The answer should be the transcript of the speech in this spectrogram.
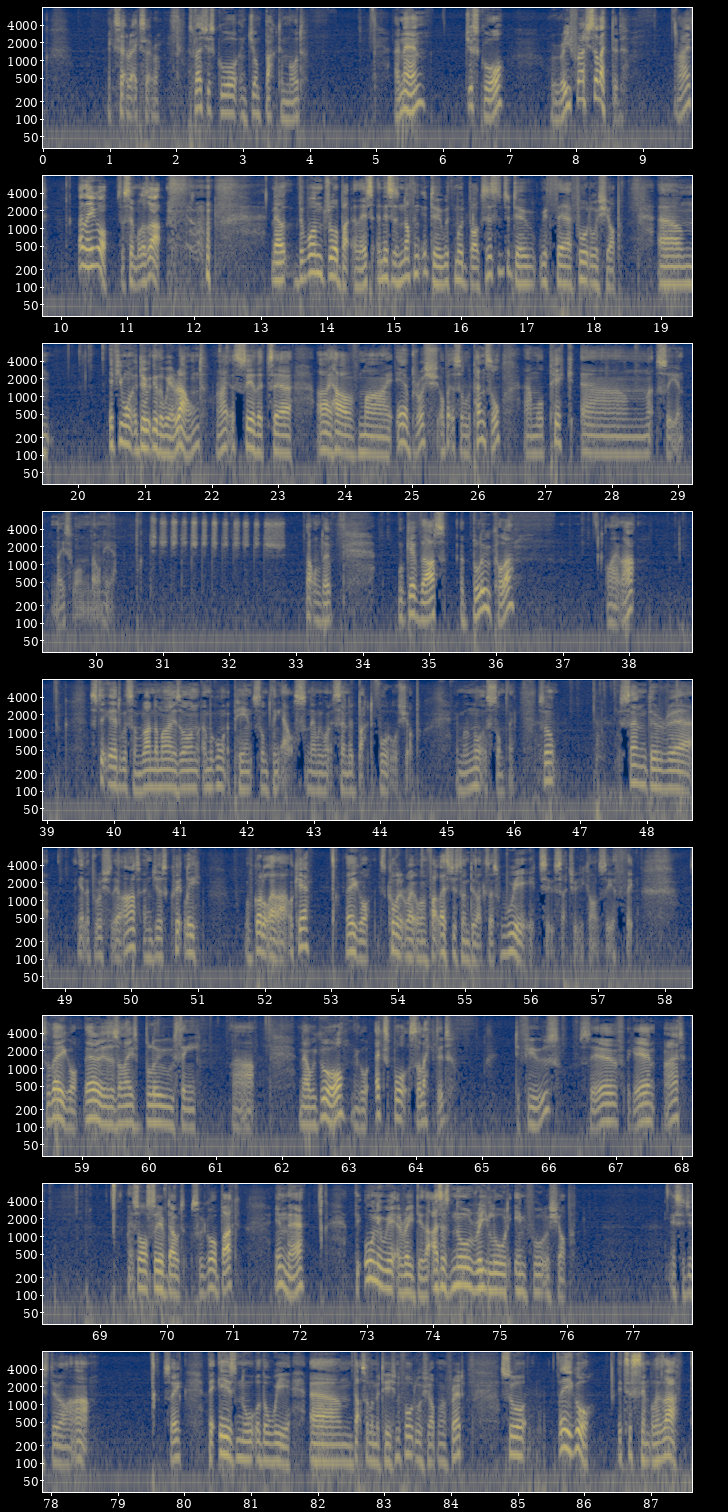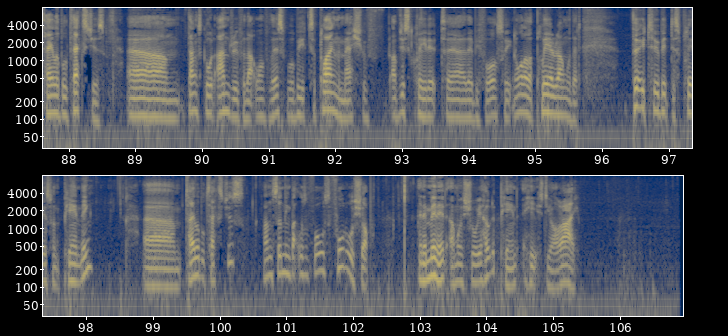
etc., etc. So let's just go and jump back to mud, and then just go refresh selected. Right? And there you go. It's as simple as that. now, the one drawback of this, and this has nothing to do with Mudbox, this is to do with uh, Photoshop. Um, if you want to do it the other way around, right, let's say that uh, I have my airbrush, or better still the pencil, and we'll pick, um, let's see, a nice one down here. That will do. We'll give that a blue colour, like that. Stick it with some randomize on, and we're going to paint something else, and then we want to send it back to Photoshop, and we'll notice something. So, send the uh, get the brush there art, and just quickly, we've got it like that. Okay, there you go. It's covered it right over. In fact, let's just undo that because that's way too saturated. You can't see a thing. So there you go. There it is. There's a nice blue thingy. Now we go and go export selected diffuse, save again, right? It's all saved out. So we go back in there. The only way to redo that, as there's no reload in Photoshop, is to just do it like that. See, there is no other way. Um, that's a limitation of Photoshop, I'm afraid. So there you go. It's as simple as that. Tileable textures. Um, thanks code Andrew for that one for this. We'll be supplying the mesh. We've, I've just cleared it uh, there before, so you can all have a play around with it. 32-bit displacement painting, um, tileable textures, and sending backwards and forwards to Photoshop. In a minute, I'm going to show you how to paint a HDRI.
